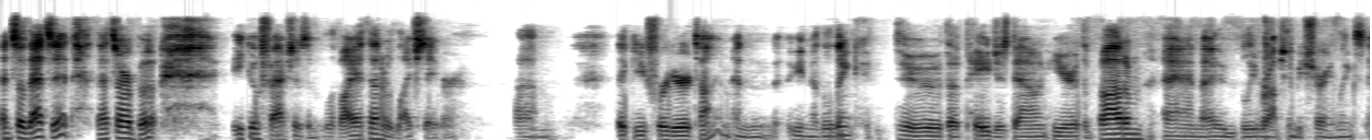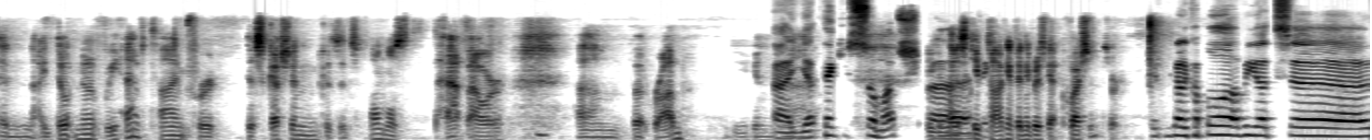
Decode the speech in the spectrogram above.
And so that's it. That's our book, Ecofascism, Leviathan or Lifesaver. Um, thank you for your time. And you know the link to the page is down here at the bottom, and I believe Rob's going to be sharing links. And I don't know if we have time for discussion because it's almost half hour. Um, but Rob, you can. Uh, uh, yeah, thank you so much. You can let us uh, keep talking if anybody's got questions or. We got a couple. Of, we got uh,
